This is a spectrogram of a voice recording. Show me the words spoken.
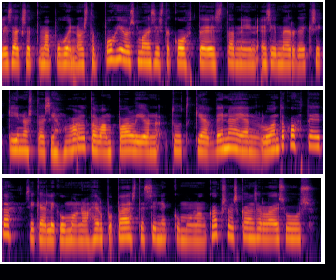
lisäksi, että mä puhuin noista pohjoismaisista kohteista, niin esimerkiksi kiinnostaisi valtavan paljon tutkia Venäjän luontokohteita, sikäli kun mun on helppo päästä sinne, kun mulla on kaksoiskansalaisuus.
